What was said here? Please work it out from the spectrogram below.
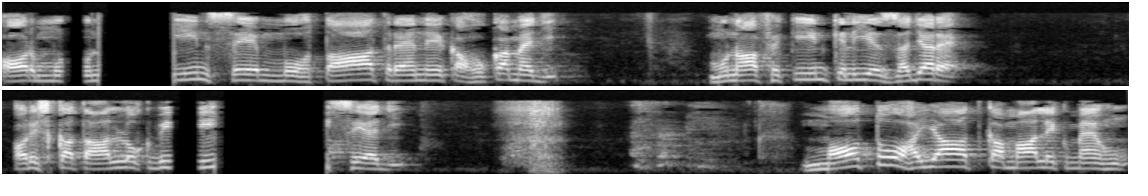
اور منافقین سے محتاط رہنے کا حکم ہے جی۔ منافقین کے لیے زجر ہے اور اس کا تعلق بھی سے ہے جی۔ موت و حیات کا مالک میں ہوں۔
